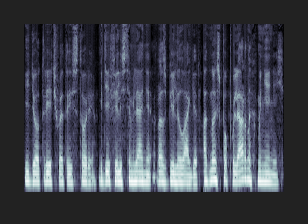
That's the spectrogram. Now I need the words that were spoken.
идет речь в этой истории, где филистимляне разбили лагерь. Одно из популярных мнений,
